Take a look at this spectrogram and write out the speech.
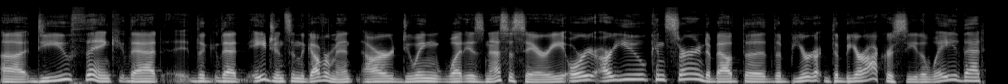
Uh, do you think that the that agents in the government are doing what is necessary, or are you concerned about the the bureau- the bureaucracy, the way that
